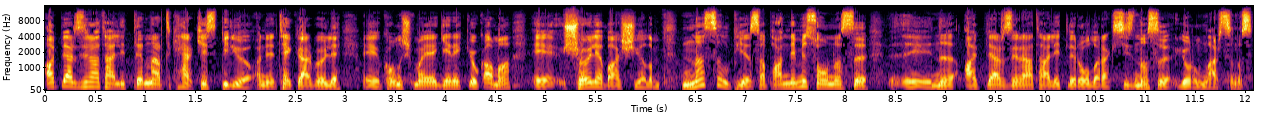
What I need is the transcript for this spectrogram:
Alpler Ziraat Aletlerini artık herkes biliyor. Hani tekrar böyle e, konuşmaya gerek yok ama e, şöyle başlayalım. Nasıl piyasa pandemi sonrasını Alpler Ziraat Aletleri olarak siz nasıl yorumlarsınız?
